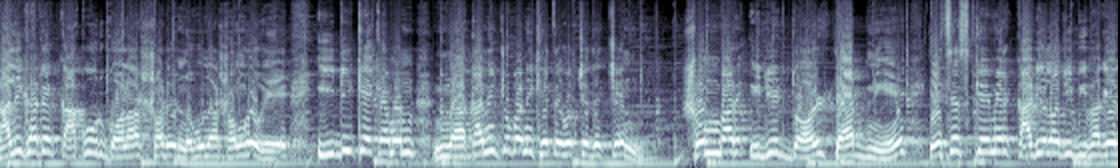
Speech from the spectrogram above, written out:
কালীঘাটের কাকুর গলার স্বরের নমুনা সংগ্রহে ইডিকে কেমন নাকানি চোবানি খেতে হচ্ছে দেখছেন? সোমবার ইডির দল ট্যাব নিয়ে এসএসকেএম এর কার্ডিওলজি বিভাগের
